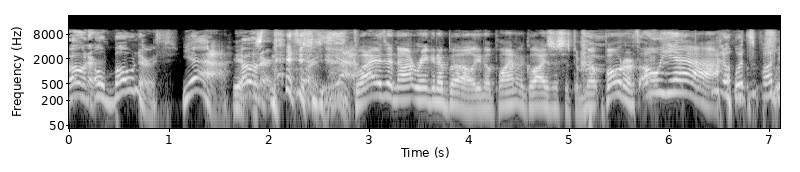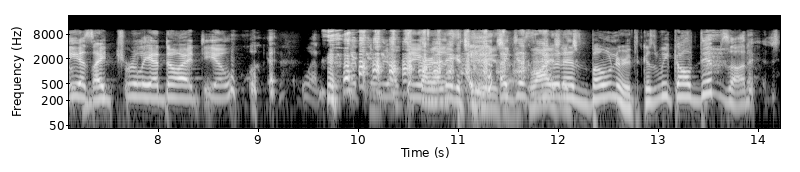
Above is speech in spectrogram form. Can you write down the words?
Boner. Oh, Bone Earth. Yeah. yeah, Boner. Yeah. Gliese not ringing a bell. You know, planet Gliese system. No, Bone Earth. Oh yeah. You know what's funny is I truly had no idea what, what, what the real name Sorry, I was. think it's Gliese. I just Gliese. knew it as Bone Earth because we called dibs on it.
